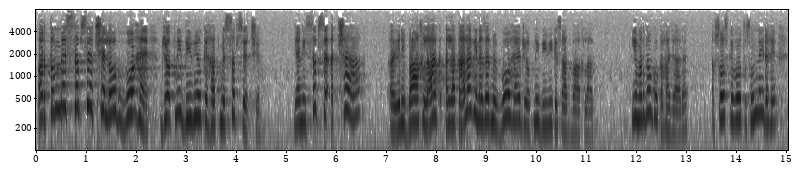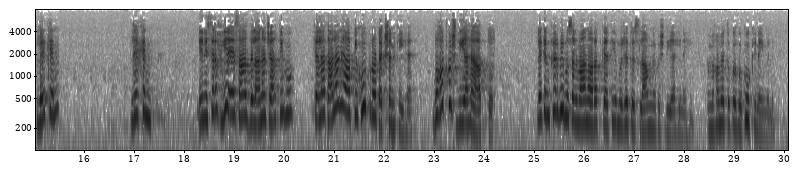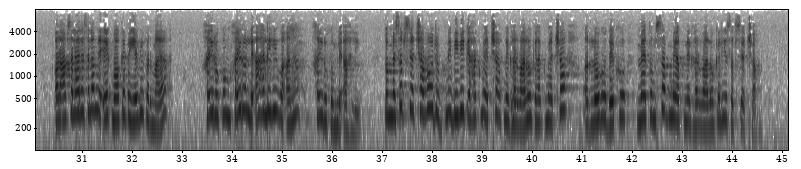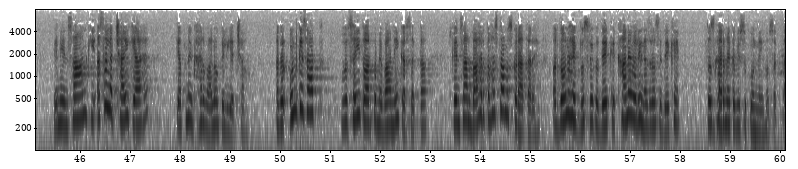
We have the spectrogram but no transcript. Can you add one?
اور تم میں سب سے اچھے لوگ وہ ہیں جو اپنی بیویوں کے حق میں سب سے اچھے ہوں۔ یعنی سب سے اچھا یعنی با اخلاق اللہ تعالیٰ کی نظر میں وہ ہے جو اپنی بیوی کے ساتھ با اخلاق۔ یہ مردوں کو کہا جا رہا ہے۔ افسوس کہ وہ تو سن نہیں رہے۔ لیکن لیکن یعنی صرف یہ احساس دلانا چاہتی ہوں کہ اللہ تعالیٰ نے آپ کی خوب پروٹیکشن کی ہے۔ بہت کچھ دیا ہے آپ کو۔ لیکن پھر بھی مسلمان عورت کہتی ہے، مجھے تو اسلام نے کچھ دیا ہی نہیں۔ ہمیں تو کوئی حقوق ہی نہیں ملی اور آپ صلی اللہ علیہ وسلم نے ایک موقع پہ یہ بھی فرمایا خی رکم خیر ہی و انا خی رکم لہلی تم میں سب سے اچھا وہ جو اپنی بیوی کے حق میں اچھا اپنے گھر والوں کے حق میں اچھا۔ اور لوگوں، دیکھو، میں تم سب میں اپنے گھر والوں کے لیے سب سے اچھا ہوں۔ یعنی انسان کی اصل اچھائی کیا ہے؟ کہ اپنے گھر والوں کے لیے اچھا ہو۔ اگر ان کے ساتھ وہ صحیح طور پر نباہ نہیں کر سکتا کہ انسان باہر تو ہنستا مسکراتا رہے اور دونوں ایک دوسرے کو دیکھ کے کھانے والی نظروں سے دیکھیں تو اس گھر میں کبھی سکون نہیں ہو سکتا۔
